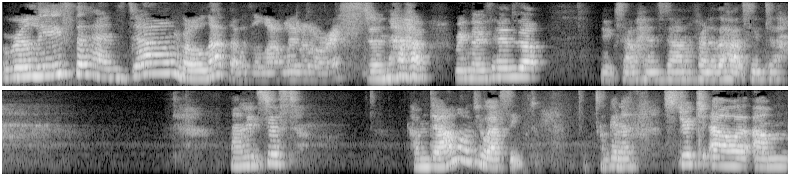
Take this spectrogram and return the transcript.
Release the hands down, roll up. That was a lovely little rest. And now bring those hands up. Exhale, hands down in front of the heart center. And let's just come down onto our seat. I'm going to stretch our um,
